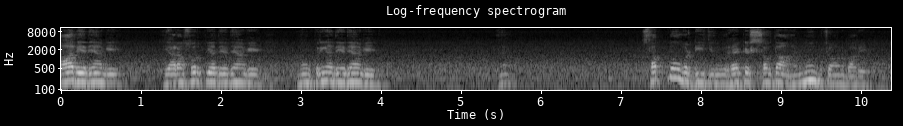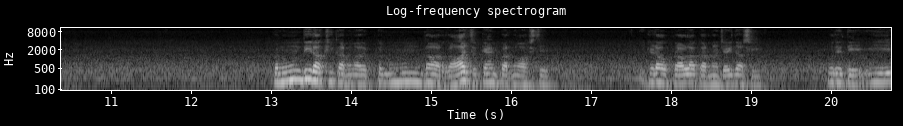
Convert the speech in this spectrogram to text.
ਆ ਦੇ ਦੇਾਂਗੇ 1100 ਰੁਪਇਆ ਦੇ ਦੇਾਂਗੇ ਨੌਕਰੀਆਂ ਦੇ ਦੇਾਂਗੇ ਹੈਂ। ਸਭ ਤੋਂ ਵੱਡੀ ਜ਼ਰੂਰ ਹੈ ਕਿ ਸੰਵਿਧਾਨ ਨੂੰ ਬਚਾਉਣ ਬਾਰੇ ਕਾਨੂੰਨ ਦੀ ਰਾਖੀ ਕਰਨ ਵਾਲੇ, ਕਾਨੂੰਨ ਦਾ ਰਾਜ ਕਾਇਮ ਕਰਨ ਵਾਸਤੇ ਜਿਹੜਾ ਉਪਰਾਲਾ ਕਰਨਾ ਚਾਹੀਦਾ ਸੀ, ਉਹਦੇ ਤੇ ਇਹ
